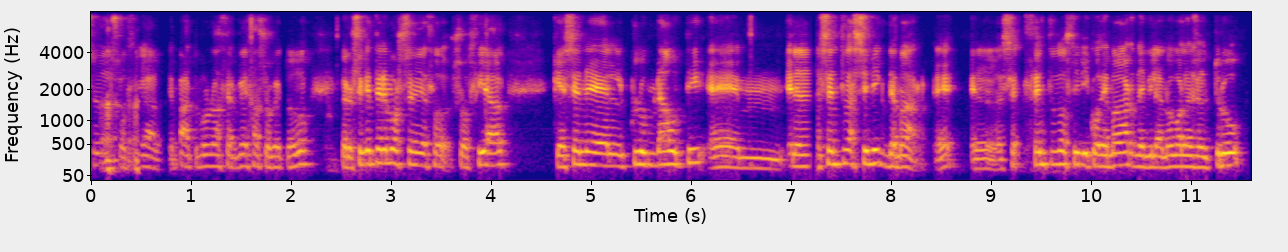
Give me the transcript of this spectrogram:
si social, ¿eh? para tomar una cerveza sobre todo, pero sí que tenemos sede social que es en el Club Nauti, en el Centro Cívic de Mar, ¿eh? el Centro Cívico de Mar de Vilanova del Geltrú,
